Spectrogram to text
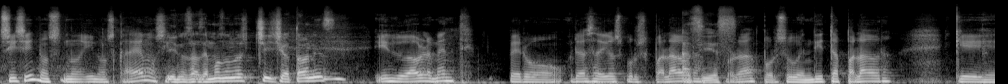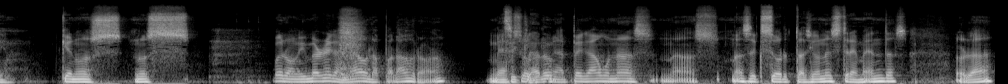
Sí, sí, nos, no- y nos caemos. Y nos hacemos unos chichotones. Indudablemente. Pero gracias a Dios por su palabra, Así es. ¿verdad? Por su bendita palabra, que, que nos, nos... Bueno, a mí me ha regañado la palabra, ¿verdad? Me ha, Sí, exhor- claro. me ha pegado unas, unas, unas exhortaciones tremendas, ¿verdad?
